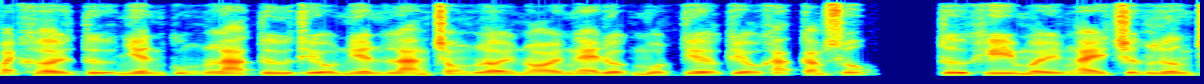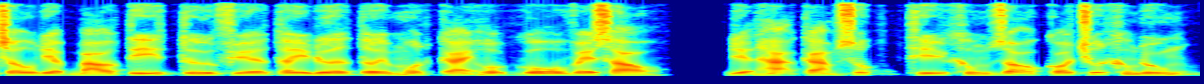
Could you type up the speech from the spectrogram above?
Bạch khởi tự nhiên cũng là từ thiếu niên lang trong lời nói nghe được một tia kiểu khác cảm xúc, từ khi mấy ngày trước lương châu điệp báo ti từ phía tây đưa tới một cái hộp gỗ về sau, điện hạ cảm xúc thì không rõ có chút không đúng,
